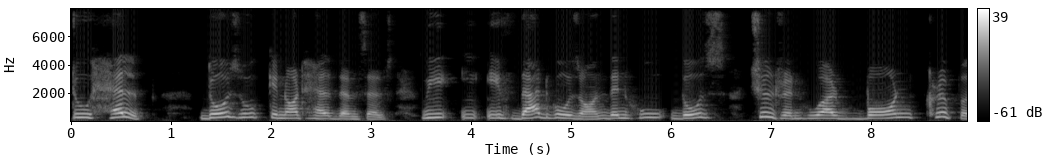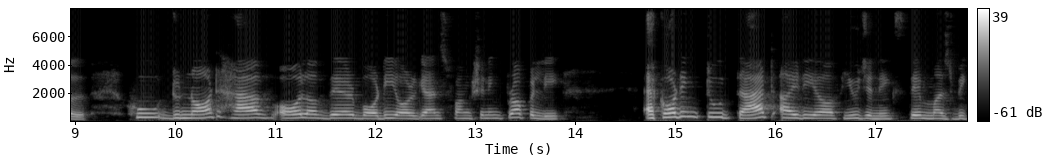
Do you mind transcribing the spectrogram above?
to help those who cannot help themselves. We if that goes on then who those children who are born crippled who do not have all of their body organs functioning properly according to that idea of eugenics they must be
